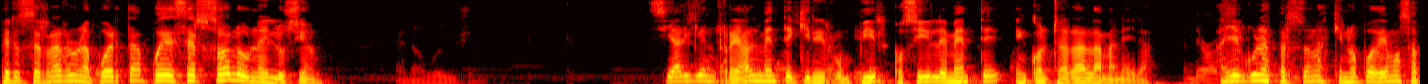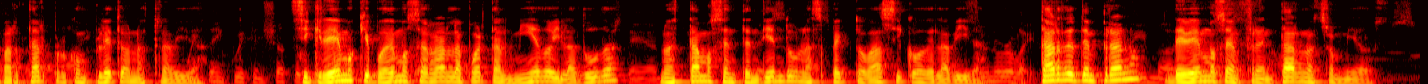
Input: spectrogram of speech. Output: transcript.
Pero cerrar una puerta puede ser solo una ilusión. Si alguien realmente quiere irrumpir, posiblemente encontrará la manera. Hay algunas personas que no podemos apartar por completo de nuestra vida. Si creemos que podemos cerrar la puerta al miedo y la duda, no estamos entendiendo un aspecto básico de la vida. Tarde o temprano debemos enfrentar nuestros miedos.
